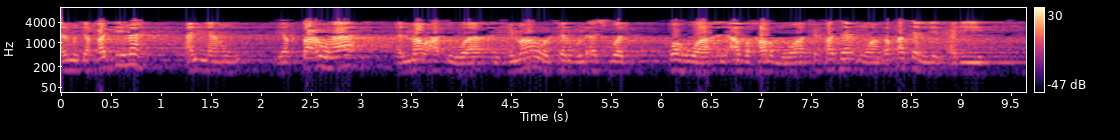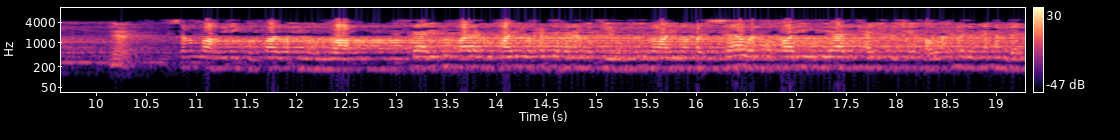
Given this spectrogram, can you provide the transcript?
المتقدمة أنه يقطعها المرأة والحمار والكلب الأسود وهو الأظهر موافقة موافقة للحديث. نعم. صلى الله إليكم. قال رحمه الله الثالث قال البخاري حدثنا المكي بن إبراهيم قد ساوى البخاري بهذا الحديث شيخه أحمد بن حنبل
